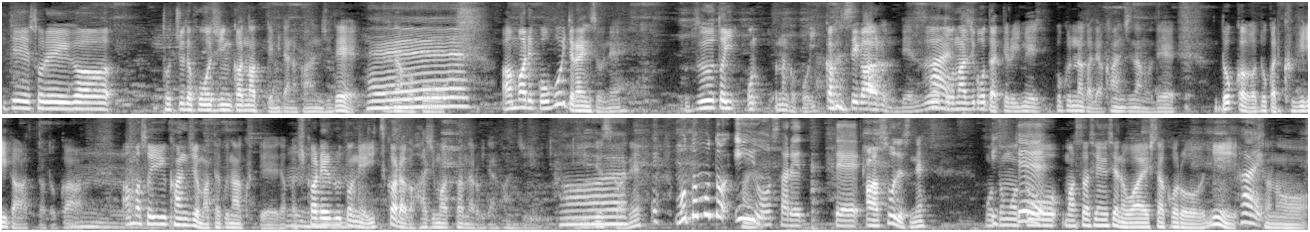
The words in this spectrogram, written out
で、それが途中で法人化になってみたいな感じで、なんかこ。う、あんまりこう覚えてないんですよね。ずーっとなんかこう一貫性があるんで、ずーっと同じことやってるイメージ、僕の中では感じなので、どっかがどっかで区切りがあったとか、あんまそういう感じは全くなくて、だから惹かれるとね、いつからが始まったんだろうみたいな感じですかね。え、もともと院をされて、あ、そうですね。もともと、増田先生のお会いした頃に、はいその、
